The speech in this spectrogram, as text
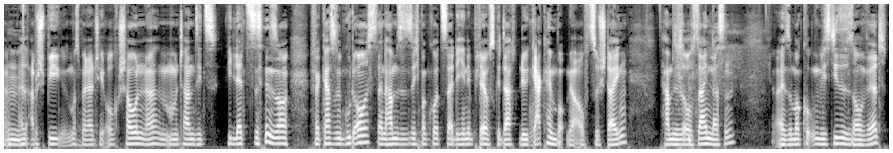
Ja, mhm. Also Abspiel muss man natürlich auch schauen. Ne? Momentan sieht's wie letzte Saison für Kassel gut aus. Dann haben sie sich mal kurzzeitig in den Playoffs gedacht, nö, gar keinen Bock mehr aufzusteigen. Haben sie es auch sein lassen. Also mal gucken, wie es diese Saison wird.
